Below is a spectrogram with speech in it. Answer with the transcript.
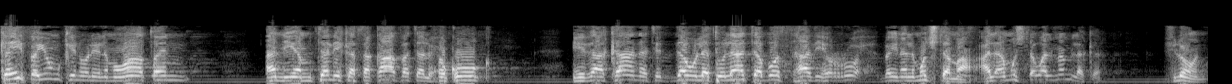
كيف يمكن للمواطن أن يمتلك ثقافة الحقوق إذا كانت الدولة لا تبث هذه الروح بين المجتمع على مستوى المملكة؟ شلون؟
